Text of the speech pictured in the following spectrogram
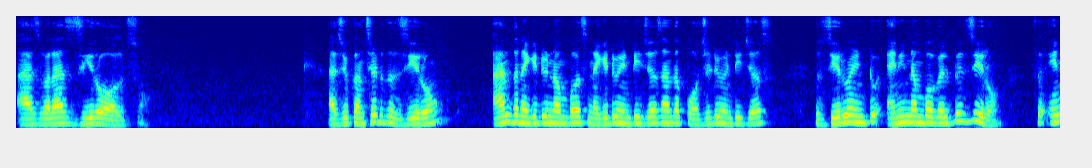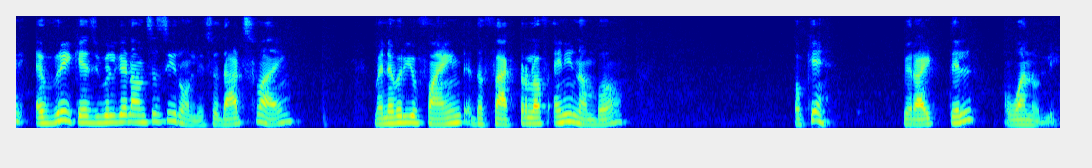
as well as 0 also. As you consider the 0 and the negative numbers negative integers and the positive integers so 0 into any number will be 0 so in every case you will get answer 0 only. So that's why whenever you find the factorial of any number okay we write till 1 only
